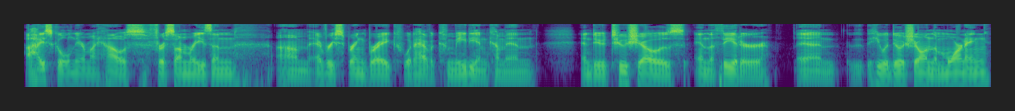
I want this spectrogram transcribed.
a high school near my house, for some reason, um, every spring break would have a comedian come in and do two shows in the theater. And he would do a show in the morning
